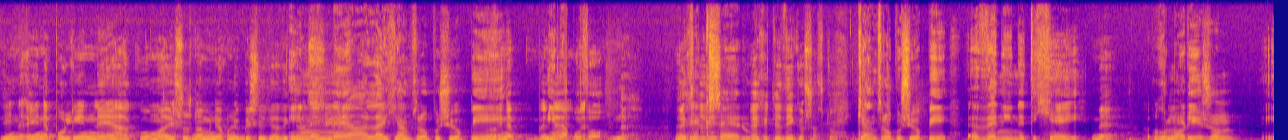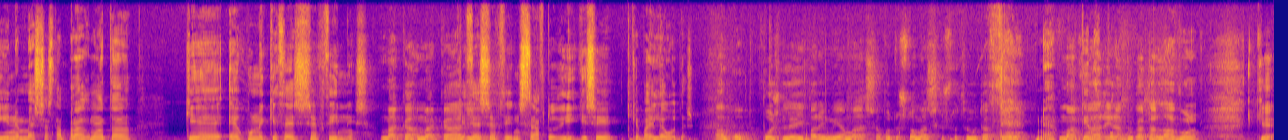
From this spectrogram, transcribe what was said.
Είναι, είναι πολύ νέα ακόμα, ίσως να μην έχουν μπει στη διαδικασία. Είναι νέα αλλά έχει ανθρώπους οι οποίοι είναι, ναι, από ναι, εδώ Ναι. Έχετε, και δί- ξέρουν. έχετε δίκιο σε αυτό. Και ανθρώπους οι οποίοι δεν είναι τυχαίοι. Ναι. γνωρίζουν, είναι μέσα στα πράγματα και έχουν και θέσεις ευθύνης. Μακα, Και μακάρι, θέσεις ευθύνης στην αυτοδιοίκηση και πάει λέγοντας. από, πώς λέει η παροιμία μας, από το στόμα της του Θεού τα αυτή. Ναι, τι να μακάρι πω. να, το καταλάβουν και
